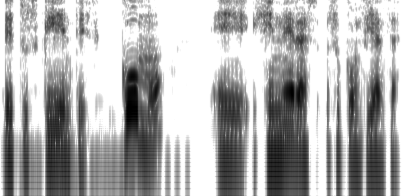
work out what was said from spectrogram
de tus clientes. ¿Cómo eh, generas su confianza?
